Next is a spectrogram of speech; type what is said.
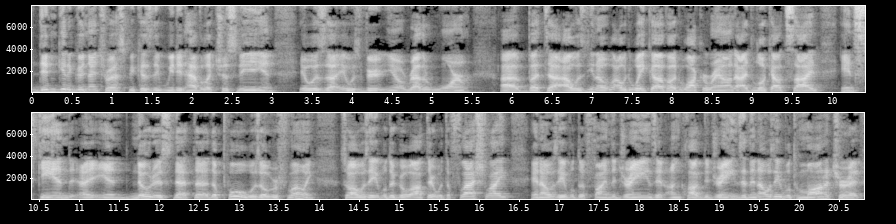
didn't get a good night's rest because we didn't have electricity and it was uh, it was very you know rather warm Uh, but uh, I was, you know, I would wake up, I would walk around, I'd look outside and scan and notice that the, the pool was overflowing. So I was able to go out there with the flashlight and I was able to find the drains and unclog the drains. And then I was able to monitor it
